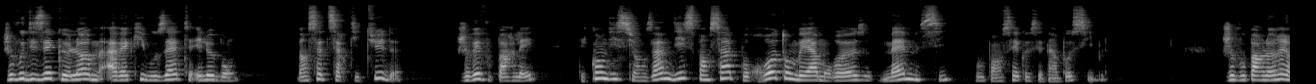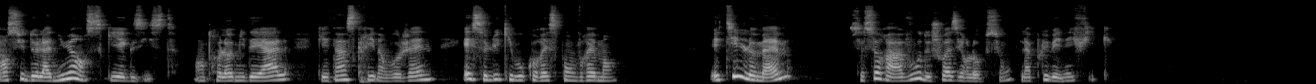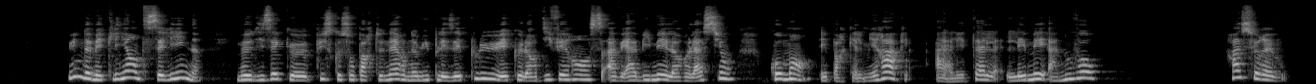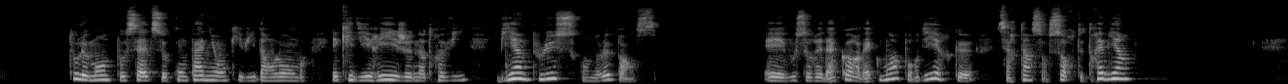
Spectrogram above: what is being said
Je vous disais que l'homme avec qui vous êtes est le bon. Dans cette certitude, je vais vous parler des conditions indispensables pour retomber amoureuse, même si vous pensez que c'est impossible. Je vous parlerai ensuite de la nuance qui existe entre l'homme idéal, qui est inscrit dans vos gènes, et celui qui vous correspond vraiment. Est-il le même? Ce sera à vous de choisir l'option la plus bénéfique. Une de mes clientes, Céline, me disait que, puisque son partenaire ne lui plaisait plus et que leurs différences avaient abîmé leur relation, comment et par quel miracle allait-elle l'aimer à nouveau? Rassurez-vous, tout le monde possède ce compagnon qui vit dans l'ombre et qui dirige notre vie bien plus qu'on ne le pense. Et vous serez d'accord avec moi pour dire que certains s'en sortent très bien.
